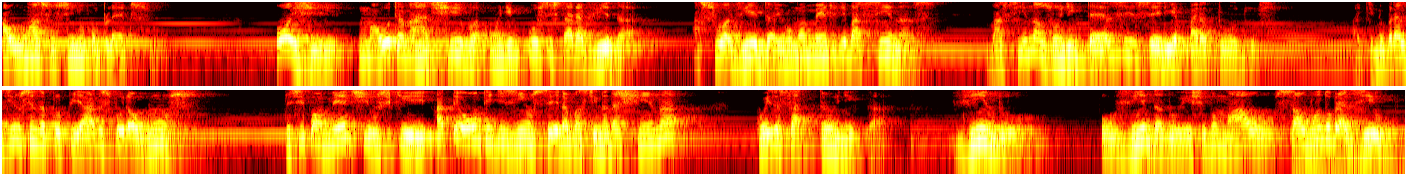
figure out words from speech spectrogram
algum raciocínio complexo. Hoje, uma outra narrativa onde em curso está a vida, a sua vida em um momento de vacinas, vacinas onde em tese seria para todos. Aqui no Brasil sendo apropriadas por alguns, principalmente os que até ontem diziam ser a vacina da China, coisa satânica, vindo ou vinda do eixo do mal, salvando o Brasil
